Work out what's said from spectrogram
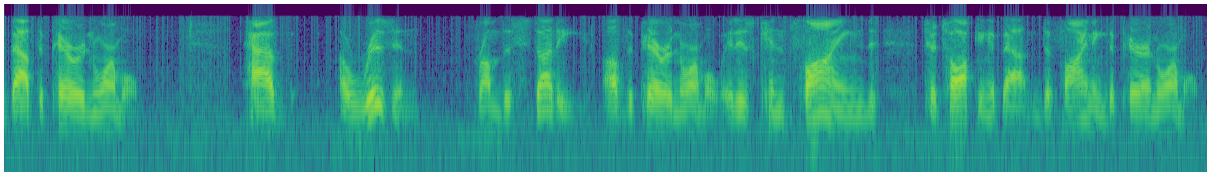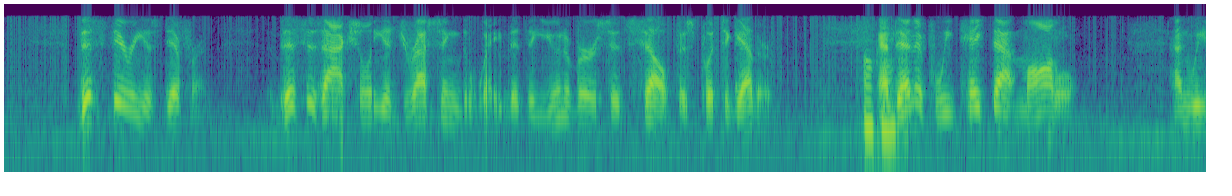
about the paranormal have arisen from the study of the paranormal. It is confined to talking about and defining the paranormal. This theory is different. This is actually addressing the way that the universe itself is put together. Okay. And then if we take that model and we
